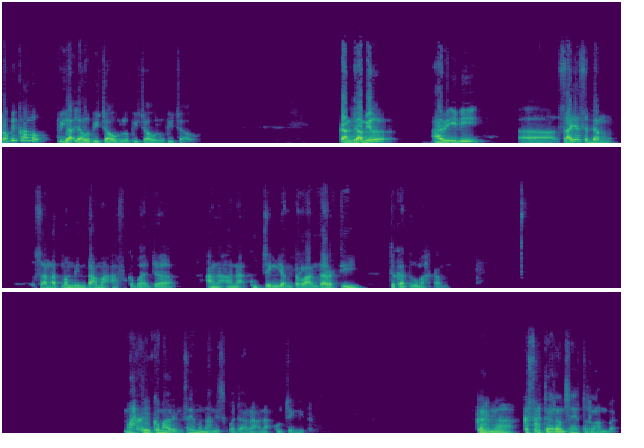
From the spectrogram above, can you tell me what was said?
Tapi kalau pihak yang lebih jauh, lebih jauh, lebih jauh, Kang Jamil, hari ini uh, saya sedang sangat meminta maaf kepada anak-anak kucing yang terlantar di dekat rumah kami. Maghrib kemarin saya menangis kepada anak-anak kucing itu. Karena kesadaran saya terlambat.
